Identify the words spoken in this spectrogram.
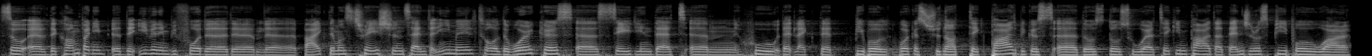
So uh, the company, uh, the evening before the, the, the bike demonstration, sent an email to all the workers uh, stating that um, who that like that people workers should not take part because uh, those those who were taking part are dangerous people who are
